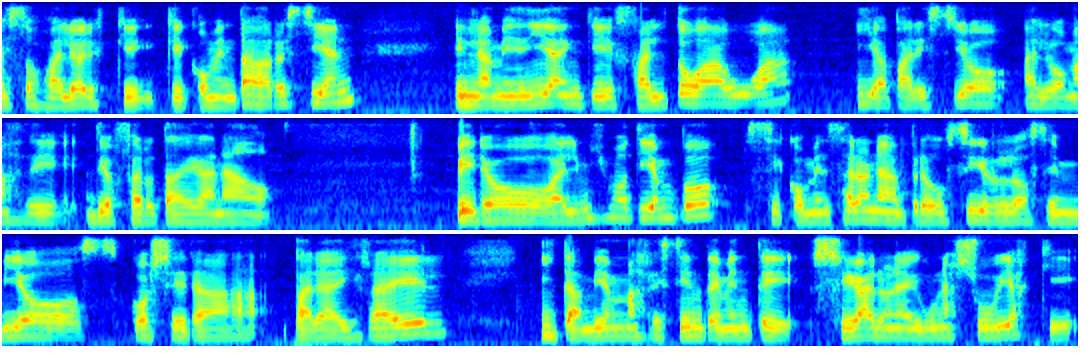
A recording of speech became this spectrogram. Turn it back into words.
esos valores que, comentaba recién, en la medida en que faltó agua y apareció algo más de oferta de ganado pero al mismo tiempo se comenzaron a producir los envíos kosher para Israel y también más recientemente llegaron algunas lluvias que,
